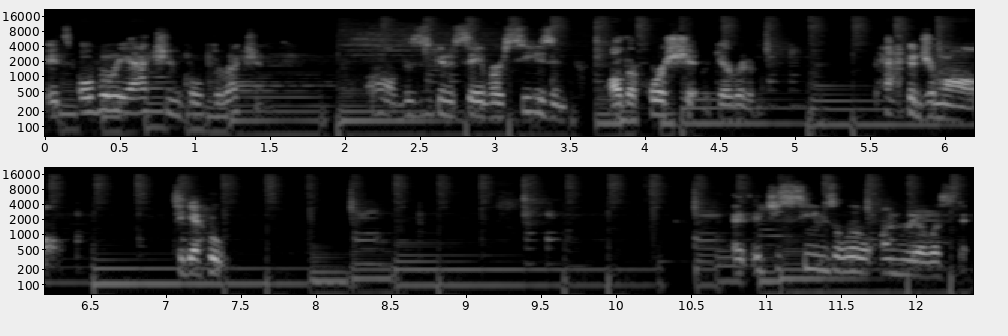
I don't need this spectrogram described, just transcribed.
It's overreaction both directions. Oh, this is going to save our season. Oh, all their horse shit, we get rid of them. Package them all to get who? It, just seems a little unrealistic.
